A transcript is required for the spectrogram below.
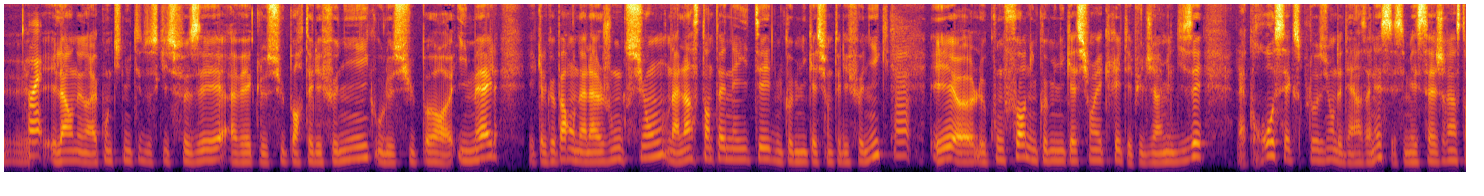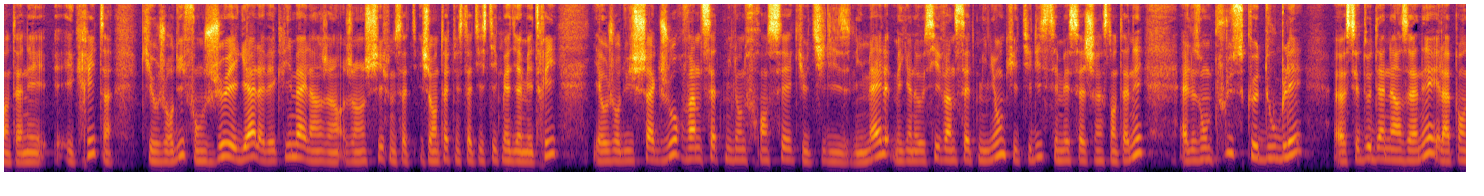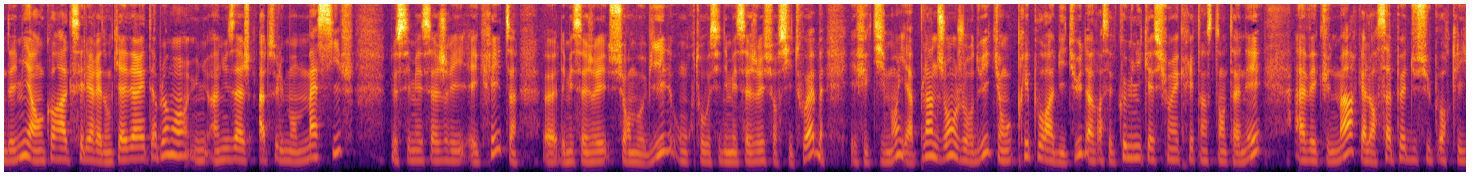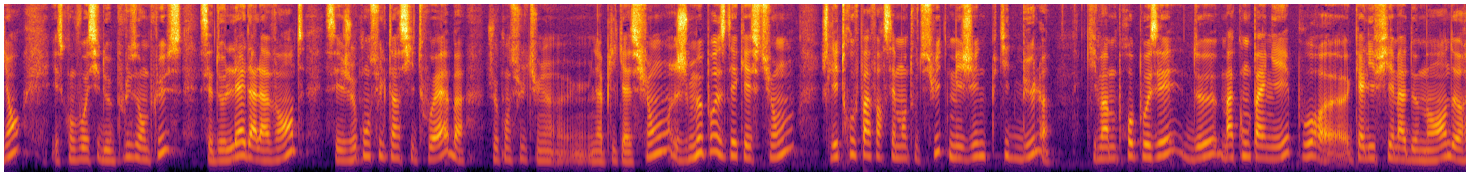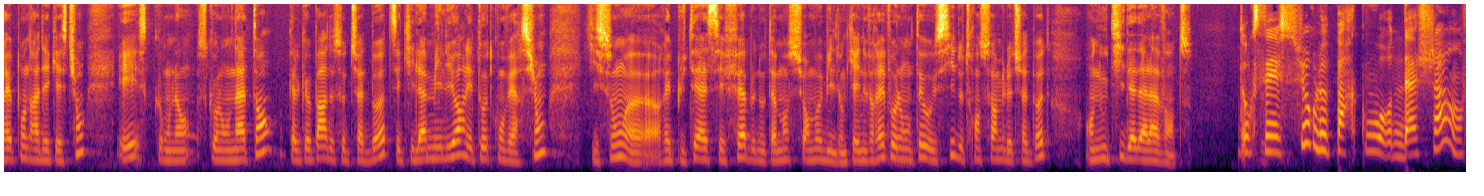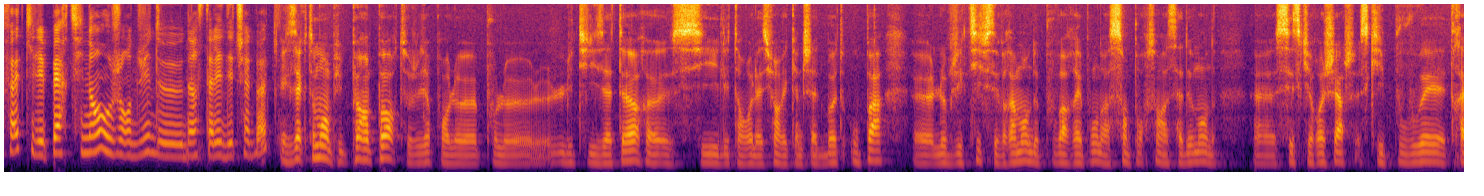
Et là, on est dans la continuité de ce qui se faisait avec le support téléphonique ou le support euh, email. Et quelque part, on a la jonction, on a l'instantanéité d'une communication téléphonique et euh, le confort d'une communication écrite. Et puis, Jérémy le disait, la grosse explosion des dernières années, c'est ces messageries instantanées écrites qui aujourd'hui font jeu égal avec l'email. Hein. J'ai un chiffre, j'ai en tête une statistique médiamétrie. Il y a aujourd'hui chaque jour 27 millions de Français qui utilisent l'email, mais il y en a aussi 27 millions qui utilisent ces messageries instantanées. Elles ont plus que doublé euh, ces deux dernières années et la pandémie a encore accéléré. Donc il y a véritablement un usage absolument massif de ces messageries écrites, euh, des messageries sur mobile. On retrouve aussi des messageries sur site web. Effectivement, il y a plein de gens aujourd'hui qui ont pris pour habitude d'avoir cette communication écrite instantanée avec une marque. Alors ça peut être du support client et ce qu'on voit aussi de plus en plus, c'est de l'aide à la vente. C'est je consulte un site web, je consulte une, une application, je me pose des questions, je les trouve pas forcément tout de suite, mais j'ai une petite bulle qui va me proposer de m'accompagner pour euh, qualifier ma demande, répondre à des questions. Et ce, que l'on attend quelque part de ce chatbot, c'est qu'il améliore les taux de conversion qui sont euh, réputés assez faibles, notamment sur mobile. Donc il y a une vraie volonté aussi de transformer le chatbot en outil d'aide à la vente. Donc c'est sur le parcours d'achat en fait qu'il est pertinent aujourd'hui d'installer des chatbots? Exactement, puis peu importe, je veux dire pour le pour l'utilisateur euh, s'il est en relation avec un chatbot ou pas, euh, l'objectif c'est vraiment de pouvoir répondre à 100% à sa demande. Euh, c'est ce qu'il recherche, ce qui pouvait être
